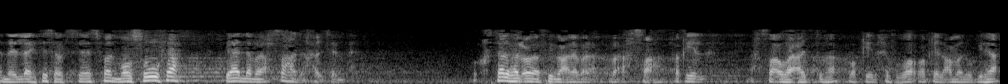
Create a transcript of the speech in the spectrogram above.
أن لله تسعة وتسعين اسما موصوفة بأن ما يحصاها دخل الجنة. واختلف العلماء في معنى ما أحصاها فقيل إحصاؤها عدها وقيل حفظها وقيل العمل بها.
